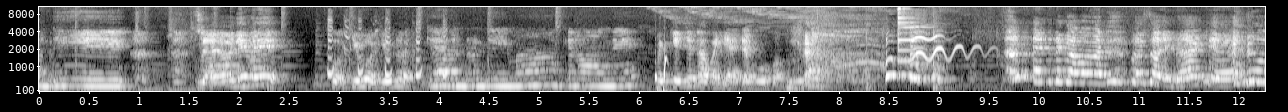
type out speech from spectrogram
มันดี แล้วนี่ไม่ หัวคิ้วหัวคิ้วหน่อยแก้มันมันดีมาก แกลองดิเมื่อกี้ฉันเอาไปแย่จมูกแบบนี้นะไอ้ที่จะเอามามาใส่หน้าแกโอ้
